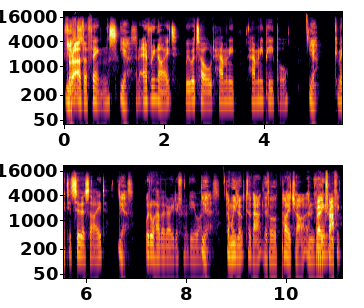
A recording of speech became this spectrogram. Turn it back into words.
for Yes. other things, yes. and every night we were told how many how many people, Yeah. committed suicide, Yes. we'd all have a very different view on it. Yes. And we looked at that little pie chart and I road mean, traffic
